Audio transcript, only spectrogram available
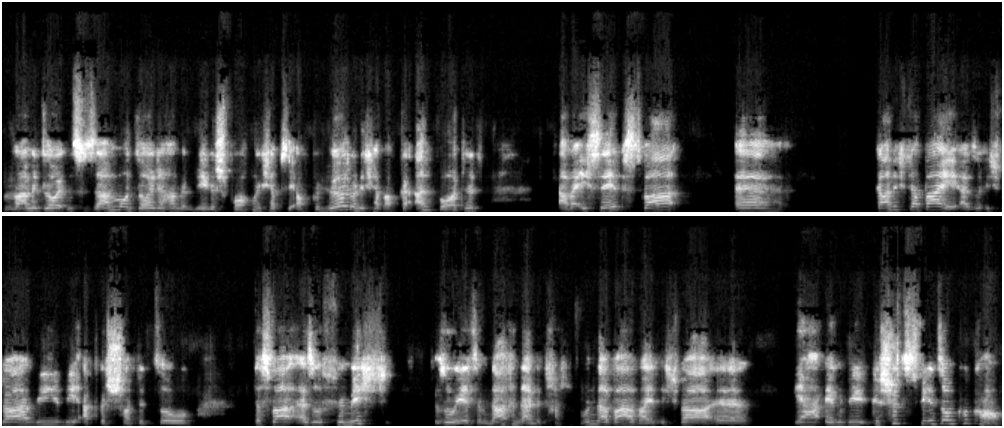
war mit Leuten zusammen und Leute haben mit mir gesprochen. Ich habe sie auch gehört und ich habe auch geantwortet. Aber ich selbst war äh, gar nicht dabei. Also ich war wie wie abgeschottet so das war also für mich so jetzt im Nachhinein betrachtet wunderbar, weil ich war äh, ja irgendwie geschützt wie in so einem Kokon,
